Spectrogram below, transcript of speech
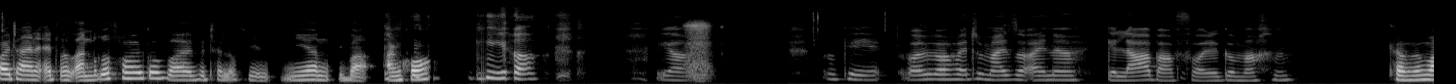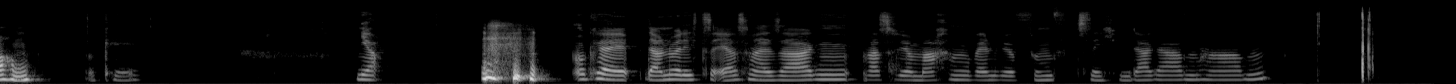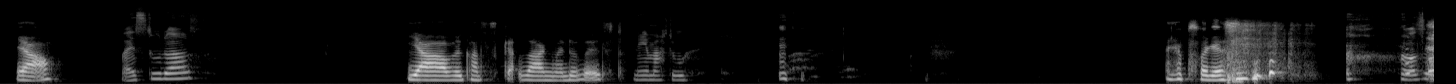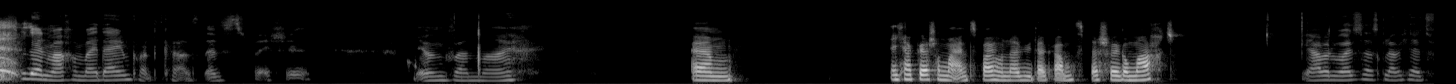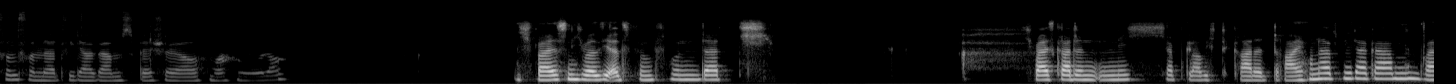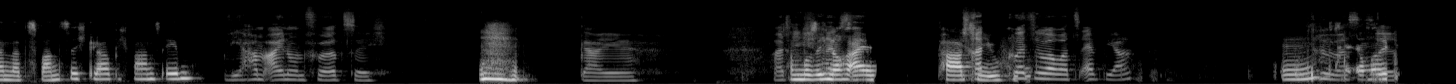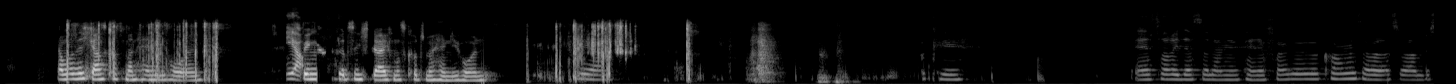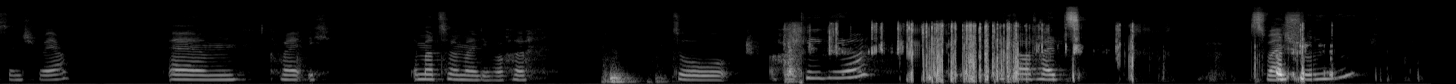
Heute eine etwas andere Folge, weil wir telefonieren über Anchor. Ja. Ja. Okay. Wollen wir heute mal so eine Gelaber-Folge machen? Können wir machen. Okay. Ja. Okay, dann würde ich zuerst mal sagen, was wir machen, wenn wir 50 Wiedergaben haben. ja. Weißt du das? Ja, aber du kannst es sagen, wenn du willst. Nee, mach du. Ich hab's vergessen. Was willst du denn machen bei deinem Podcast als Special? Irgendwann mal. ähm, ich habe ja schon mal ein 200 Wiedergaben-Special gemacht. Ja, aber du wolltest das, glaube ich, als 500 Wiedergaben-Special auch machen, oder? Ich weiß nicht, was ich als 500. Ich weiß gerade nicht. Ich habe, glaube ich, gerade 300 Wiedergaben. 320, glaube ich, waren es eben. Wir haben 41. Dann Geil. Warte, muss ich noch schreib's- ein Ich Party. schreib kurz über WhatsApp, ja? Mhm. Was ist ich? Da muss ich ganz kurz mein Handy holen. Ja. Ich bin ganz kurz nicht da. Ich muss kurz mein Handy holen. Ja. Okay. Äh, sorry, dass so lange keine Folge gekommen ist, aber das war ein bisschen schwer. Ähm, weil ich immer zweimal die Woche zu Hockey gehe. Das dauert halt zwei Okay. Stunden.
